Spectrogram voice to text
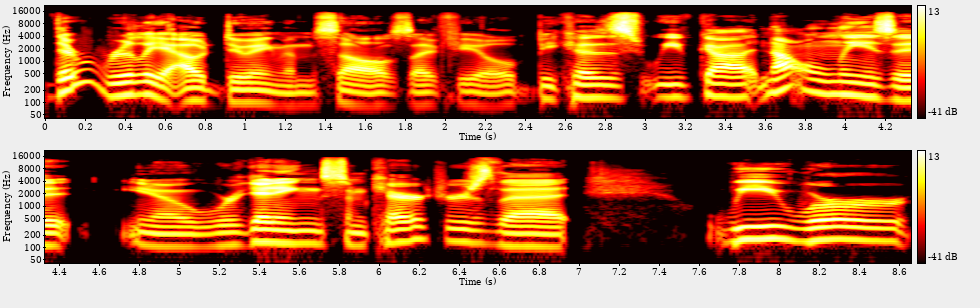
They're really outdoing themselves, I feel, because we've got not only is it, you know, we're getting some characters that we were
